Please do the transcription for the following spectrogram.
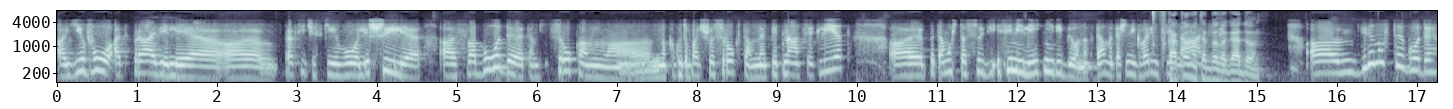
э, его отправили, э, практически его лишили э, свободы, там, сроком, э, на какой-то большой срок, там, на 15 лет, э, потому что суди... семилетний ребенок, да, мы даже не говорим 13. В каком это было году? Э, 90-е годы.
